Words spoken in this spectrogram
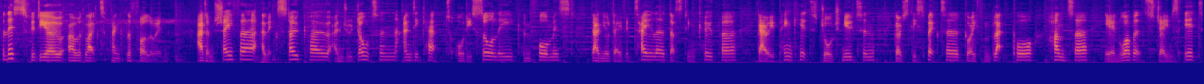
For this video, I would like to thank the following. Adam Schaefer, Alex Stoko, Andrew Dalton, Andy Capt, Audie Sawley, Conformist, Daniel David Taylor, Dustin Cooper, Gary Pinkett, George Newton, Ghostly Spectre, Grayson Blackpool, Hunter, Iain Roberts, James Idd,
